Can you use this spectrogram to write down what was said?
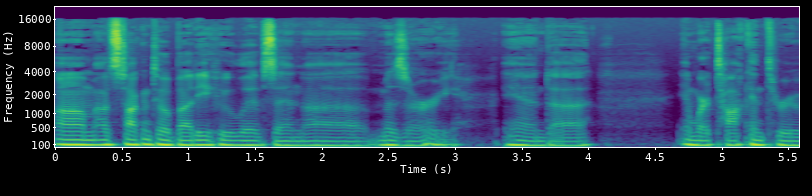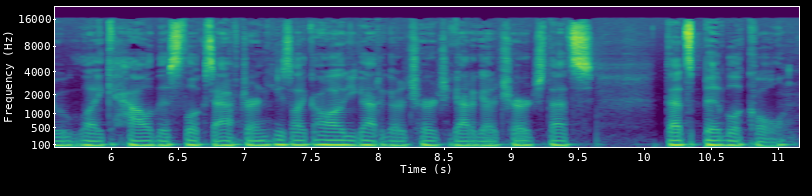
um, I was talking to a buddy who lives in uh, Missouri, and uh, and we're talking through like how this looks after, and he's like, "Oh, you got to go to church. You got to go to church. That's that's biblical.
